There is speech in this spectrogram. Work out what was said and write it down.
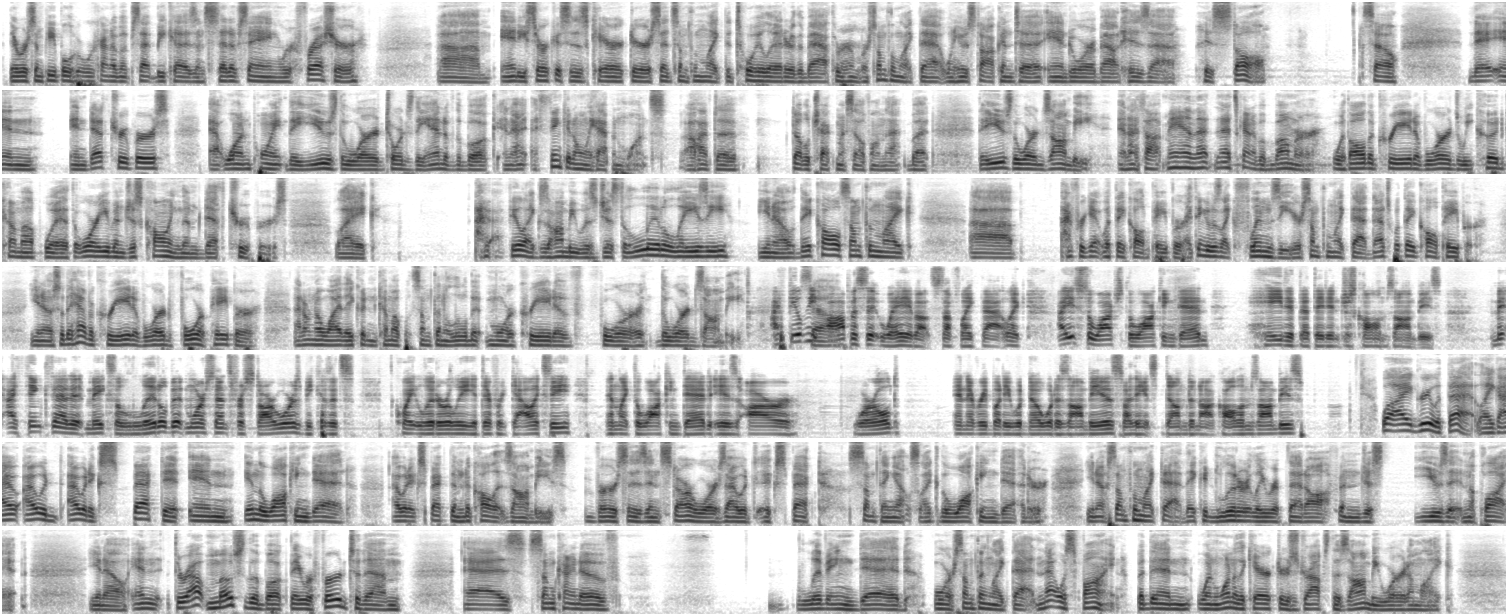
there were some people who were kind of upset because instead of saying refresher um, Andy Serkis's character said something like the toilet or the bathroom or something like that when he was talking to Andor about his uh, his stall. So they in in Death Troopers at one point they use the word towards the end of the book, and I, I think it only happened once. I'll have to double check myself on that, but they use the word zombie and I thought, man, that that's kind of a bummer with all the creative words we could come up with, or even just calling them Death Troopers. Like I, feel like Zombie was just a little lazy. You know, they call something like, uh, I forget what they called paper. I think it was like flimsy or something like that. That's what they call paper. You know, so they have a creative word for paper. I don't know why they couldn't come up with something a little bit more creative for the word zombie. I feel the opposite way about stuff like that. Like I used to watch The Walking Dead, hated that they didn't just call them zombies. I think that it makes a little bit more sense for Star Wars because it's quite literally a different galaxy, and like The Walking Dead is our world, and everybody would know what a zombie is. So I think it's dumb to not call them zombies. Well, I agree with that. Like I, I would I would expect it in in The Walking Dead. I would expect them to call it zombies versus in Star Wars I would expect something else like The Walking Dead or you know something like that. They could literally rip that off and just use it and apply it. You know, and throughout most of the book they referred to them as some kind of living dead or something like that and that was fine. But then when one of the characters drops the zombie word i'm like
